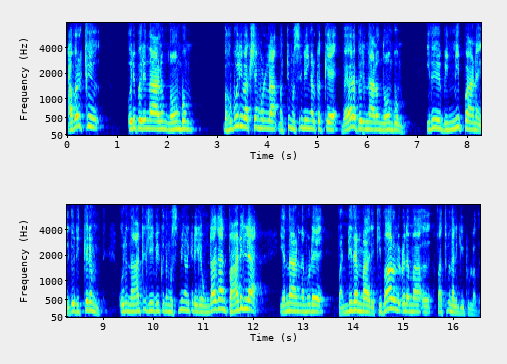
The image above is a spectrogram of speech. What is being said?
അവർക്ക് ഒരു പെരുന്നാളും നോമ്പും ബഹുഭൂരിപക്ഷമുള്ള മറ്റു മുസ്ലിമീങ്ങൾക്കൊക്കെ വേറെ പെരുന്നാളും നോമ്പും ഇത് ഭിന്നിപ്പാണ്. ഇതൊരിക്കലും ഒരു നാട്ടിൽ ജീവിക്കുന്ന മുസ്ലിങ്ങൾക്കിടയിൽ ഉണ്ടാകാൻ പാടില്ല എന്നാണ് നമ്മുടെ പണ്ഡിതന്മാര് കിബാറുൽ ഉലമ ഫത്വ നൽകിയിട്ടുള്ളത്.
